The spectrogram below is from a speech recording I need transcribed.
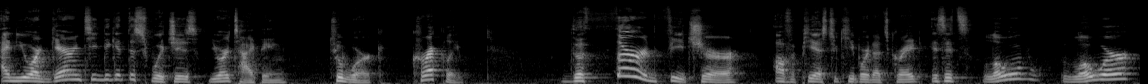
and you are guaranteed to get the switches you are typing to work correctly. The third feature of a PS2 keyboard that's great is its lower lower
